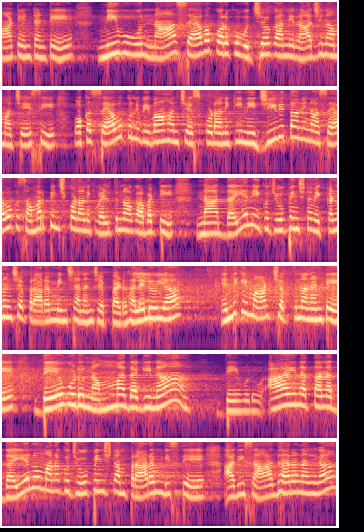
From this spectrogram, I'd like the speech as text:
మాట ఏంటంటే నీవు నా సేవ కొరకు ఉద్యోగాన్ని రాజీనామా చేసి ఒక సేవకుని వివాహం చేసుకోవడానికి నీ జీవితాన్ని నా సేవకు సమర్పించుకోవడానికి వెళ్తున్నావు కాబట్టి నా దయ నీకు చూపించడం ఇక్కడి నుంచే ప్రారంభించానని చెప్పాడు. హలెలుయా ఎందుకు ఈ మాట చెప్తున్నానంటే దేవుడు నమ్మదగిన దేవుడు. ఆయన తన దయను మనకు చూపించడం ప్రారంభిస్తే అది సాధారణంగా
